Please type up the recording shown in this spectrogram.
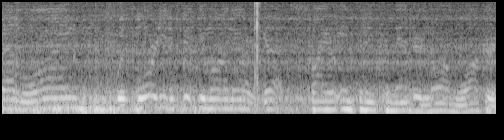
out of the line with 40 to 50 mile an hour gusts. Fire Incident Commander Norm Walker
